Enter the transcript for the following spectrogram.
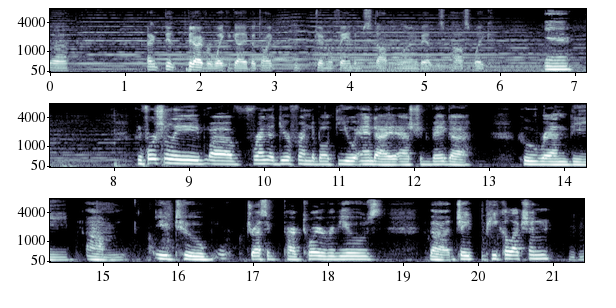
uh, a bit, bit over a week ago, but I think the general fandom's starting to learn about this past week. Yeah. Unfortunately, a friend, a dear friend of both you and I, Astrid Vega, who ran the um, YouTube Jurassic Park toy reviews, the JP collection, Mm-hmm.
